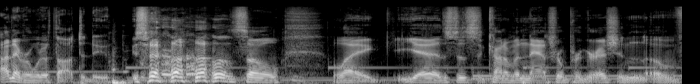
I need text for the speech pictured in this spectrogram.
I never would have thought to do. So, so like, yeah, it's just kind of a natural progression of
